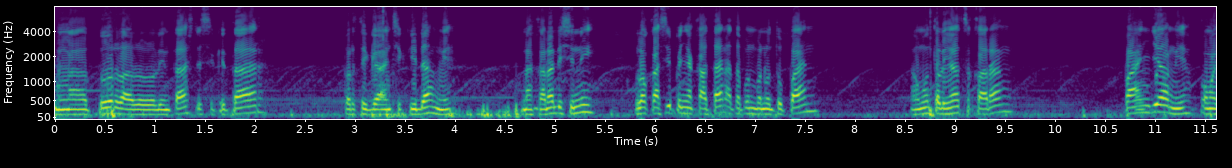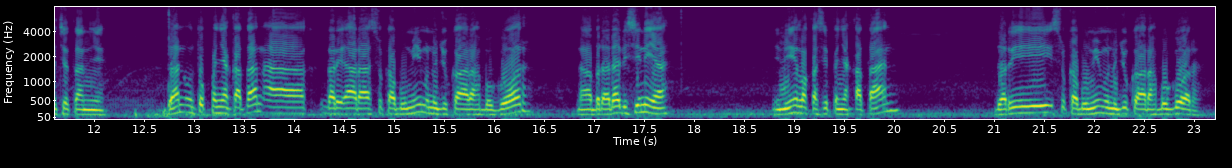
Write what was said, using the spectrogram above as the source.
mengatur lalu lintas di sekitar pertigaan Cikidang ya. Nah, karena di sini lokasi penyekatan ataupun penutupan namun terlihat sekarang panjang ya kemacetannya. Dan untuk penyekatan uh, dari arah Sukabumi menuju ke arah Bogor, nah berada di sini ya. Ini lokasi penyekatan dari Sukabumi menuju ke arah Bogor.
